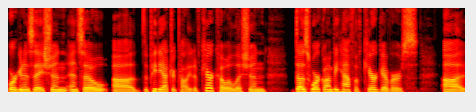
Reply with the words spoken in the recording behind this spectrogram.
organization. And so uh, the Pediatric Palliative Care Coalition does work on behalf of caregivers uh,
